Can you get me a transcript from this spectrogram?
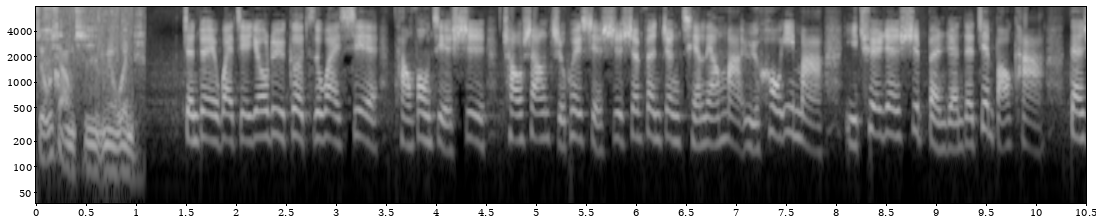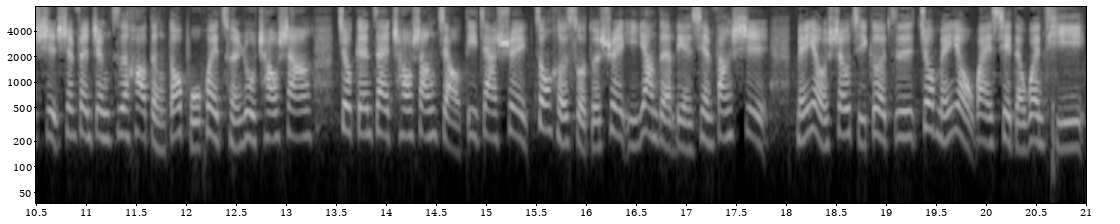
所以我想是没有问题。”针对外界忧虑各自外泄，唐凤解释，超商只会显示身份证前两码与后一码，以确认是本人的健保卡，但是身份证字号等都不会存入超商，就跟在超商缴地价税、综合所得税一样的连线方式，没有收集各自就没有外泄的问题。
